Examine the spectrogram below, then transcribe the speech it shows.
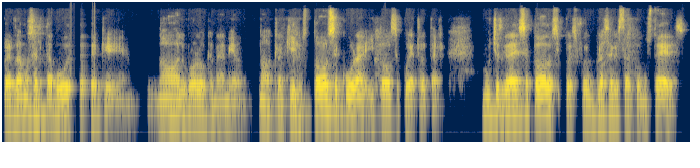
perdamos el tabú de que no, el urologo que me da miedo. No, tranquilos, todo se cura y todo se puede tratar. Muchas gracias a todos y pues fue un placer estar con ustedes.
